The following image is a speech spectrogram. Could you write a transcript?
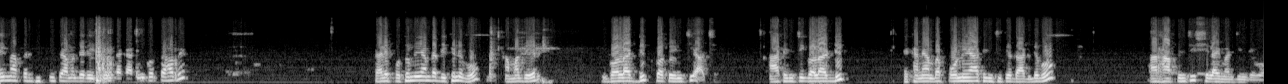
এই মাপের ভিত্তিতে আমাদের এই ড্রেসটা কাটিং করতে হবে। তাহলে প্রথমেই আমরা দেখে নেব আমাদের গলার ডিপ কত ইঞ্চি আছে। আট ইঞ্চি গলার ডিপ এখানে আমরা পনেরো আট ইঞ্চিতে দাগ দেবো আর হাফ ইঞ্চি সেলাই মার্জিন দেবো।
